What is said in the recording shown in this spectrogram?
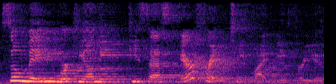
So maybe working on the PSAS airframe team might be for you.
